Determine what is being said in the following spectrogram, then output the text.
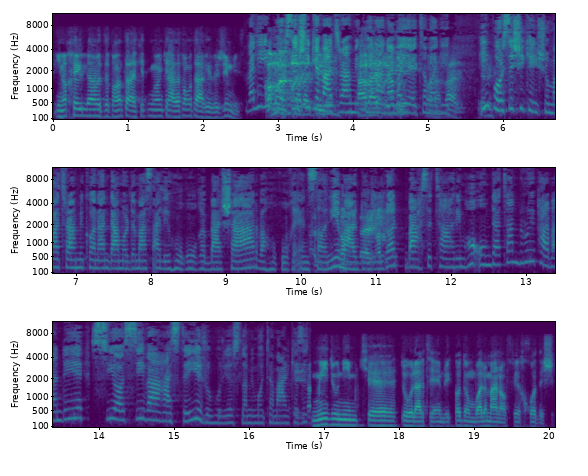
اینا خیلی هم اتفاقا تاکید می‌کنن که هدف ما تغییر رژیم نیست. ولی این پرسشی که مطرح می‌کنن آقای اعتمادی بله. این پرسشی که ایشون مطرح می‌کنن در مورد مسئله حقوق بشر و حقوق انسانی مردم ایران بحث تحریم ها عمدتا روی پرونده سیاسی و هسته‌ای جمهوری اسلامی متمرکزه. می‌دونیم که دولت امریکا دنبال منافع خودشه.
